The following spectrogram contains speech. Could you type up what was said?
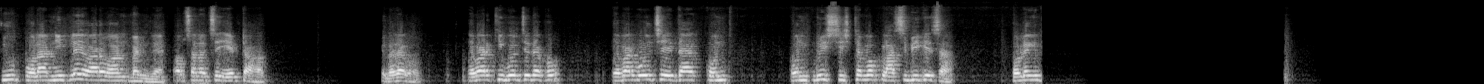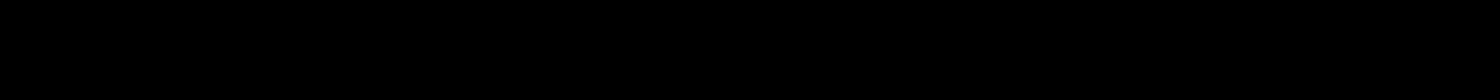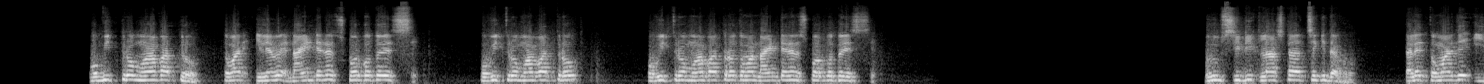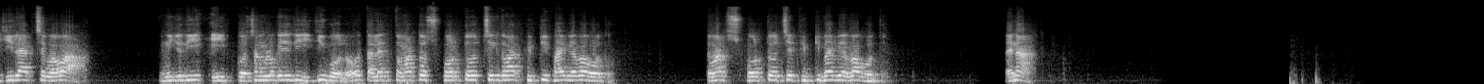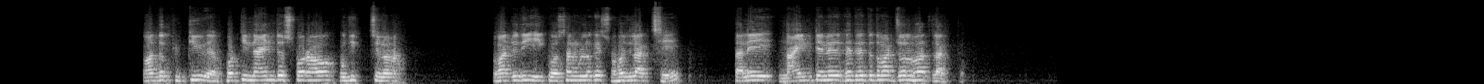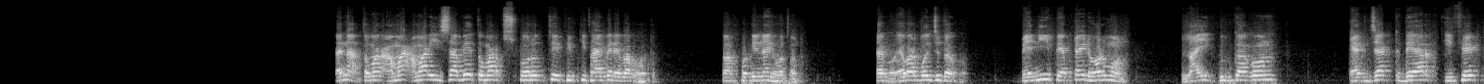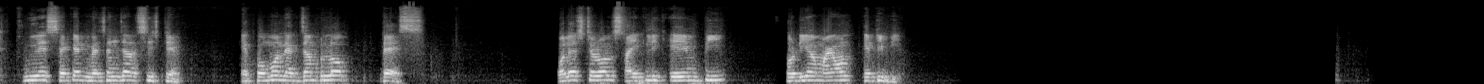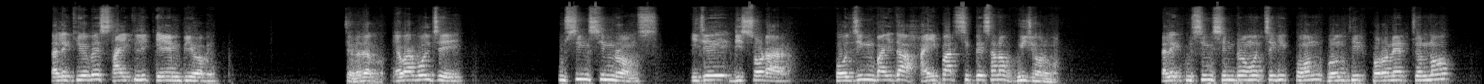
টু পোলার নিউক্লিয়াই আর ওয়ান ব্যান্ড অপশন হচ্ছে এটা হবে। এবার দেখো, এবার কি বলছে দেখো? এবার বলছে এটা কোন কোন সিস্টেম অফ ক্লাসিফিকেশন ফলোইং পবিত্র মহাপাত্র, তোমার ইলেভেন নাইন টেনের স্কোর কত এসছে? পবিত্র মহাপাত্র পবিত্র মহাপাত্র, তোমার নাইন টেনের স্কোর কত এসছে? গ্রুপ সিডি ক্লাসটা হচ্ছে কি দেখো? তাহলে তোমার যে ইজি লাগছে বাবা, তুমি যদি এই কোশ্চেনগুলোকে যদি ইজি বলো, তাহলে তোমার তো স্কোর তো হচ্ছে কি তোমার ফিফটি ফাইভ অ্যাভাব হতো। তোমার স্কোর তো হচ্ছে ফিফটি ফাইভ অ্যাভাব হতো। তাই না? তোমার তো ফিফটি ফোরটি নাইন তো স্কোর উচিত ছিল না। তোমার যদি এই কোশ্চেনগুলোকে সহজ লাগছে, তাহলে নাইন টেনের ক্ষেত্রে তো তোমার জল ভাত লাগতো। তাই না? তোমার, আমার আমার হিসাবে তোমার স্কোর হচ্ছে ফিফটি ফাইভের এবার হতো। তোমার ফোর্টি নাইন হতো না। দেখো, এবার বলছি, দেখো many peptide hormone like glucagon exact their effect through a second messenger system. A common example of this cholesterol, cyclic AMP, sodium ion ATP. তাহলে কি হবে সাইক্লিক এএমপি হবে চলো দেখো এবার বলছে Cushing syndromes is a disorder causing by the hyper secretion of which hormone তাহলে Cushing syndrome হচ্ছে কি কোন গ্রন্থির ক্ষরণের জন্য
